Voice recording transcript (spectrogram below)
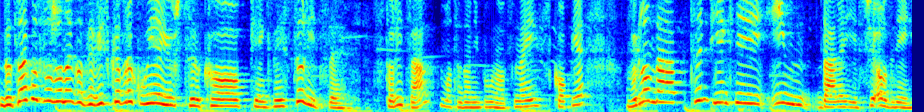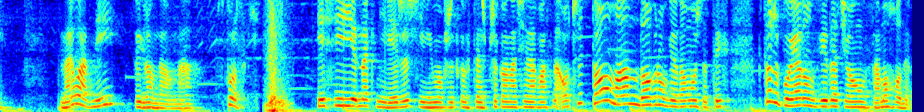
Do tak utworzonego zjawiska brakuje już tylko pięknej stolicy. Stolica Macedonii Północnej, Skopje, wygląda tym piękniej, im dalej jest się od niej. Najładniej wygląda ona z Polski. Jeśli jednak nie wierzysz i mimo wszystko chcesz przekonać się na własne oczy, to mam dobrą wiadomość dla tych, którzy pojadą zwiedzać ją samochodem.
